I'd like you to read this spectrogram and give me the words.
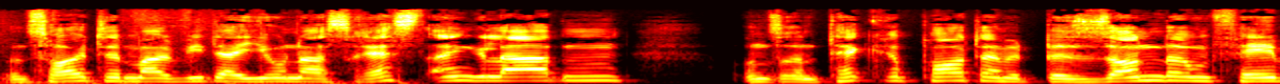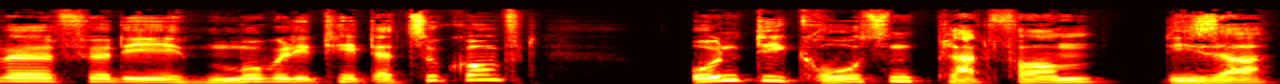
uns heute mal wieder Jonas Rest eingeladen, unseren Tech-Reporter mit besonderem Fable für die Mobilität der Zukunft und die großen Plattformen dieser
